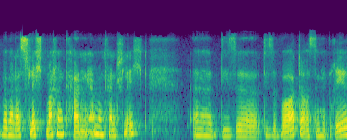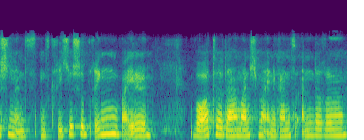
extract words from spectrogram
weil man das schlecht machen kann. Ja? Man kann schlecht äh, diese, diese Worte aus dem Hebräischen ins, ins Griechische bringen, weil Worte da manchmal eine ganz andere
